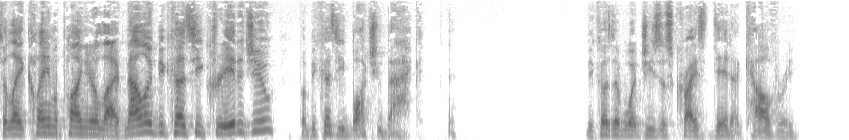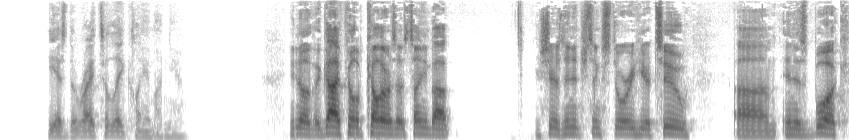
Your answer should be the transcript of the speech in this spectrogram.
to lay claim upon your life, not only because He created you, but because He bought you back. because of what Jesus Christ did at Calvary, He has the right to lay claim on you. You know, the guy Phillip Keller, as I was telling you about, he shares an interesting story here too um, in his book.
